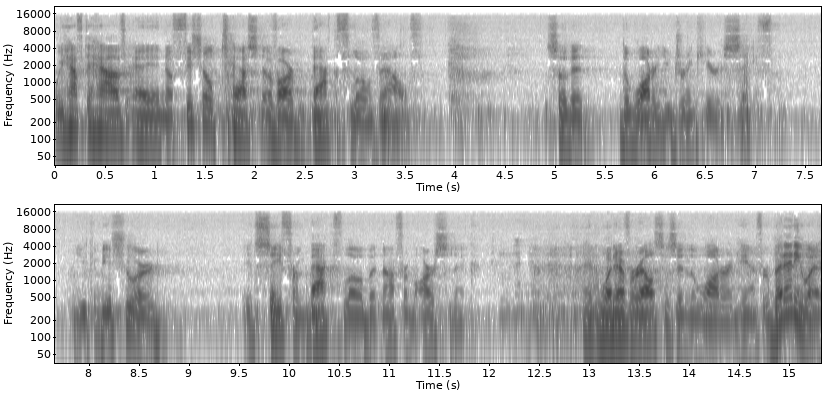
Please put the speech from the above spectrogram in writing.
we have to have a, an official test of our backflow valve so that the water you drink here is safe. you can be assured it's safe from backflow, but not from arsenic and whatever else is in the water in Hanford. But anyway,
